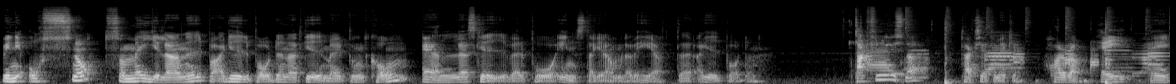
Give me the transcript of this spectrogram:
Vill ni oss något så mejlar ni på agilpodden gmail.com eller skriver på Instagram där vi heter agilpodden. Tack för att ni lyssnade. Tack så jättemycket. Ha det bra. Hej! Hej!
